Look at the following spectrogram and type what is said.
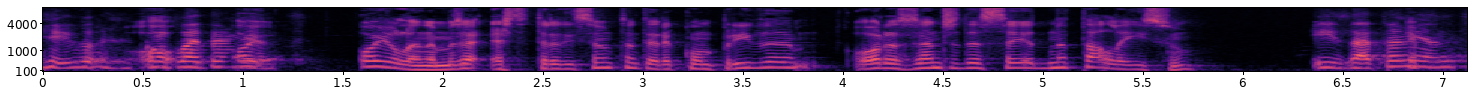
completamente. Oi, oh, Yolanda, mas esta tradição, portanto, era cumprida horas antes da ceia de Natal, é isso? Exatamente.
